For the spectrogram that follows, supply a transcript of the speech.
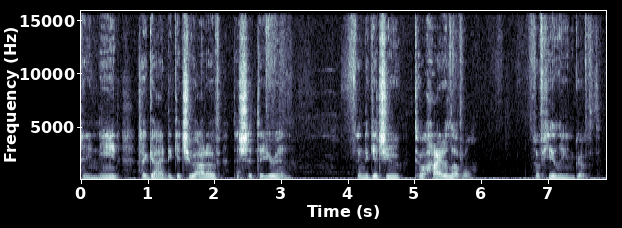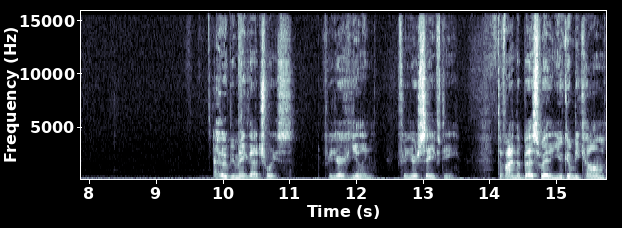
And you need a guide to get you out of the shit that you're in and to get you to a higher level of healing and growth. I hope you make that choice for your healing, for your safety, to find the best way that you can become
